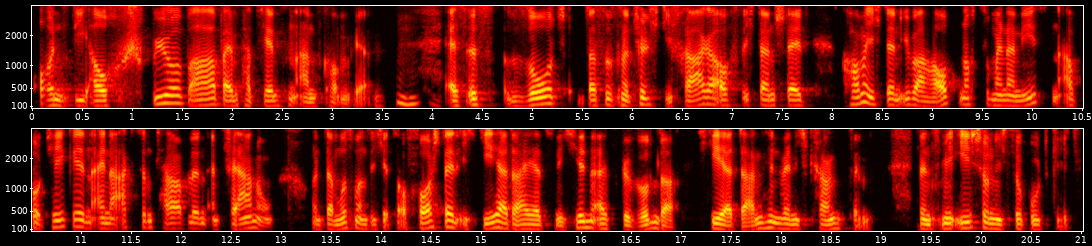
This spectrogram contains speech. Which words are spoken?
und die auch spürbar beim Patienten ankommen werden. Mhm. Es ist so, dass es natürlich die Frage auch sich dann stellt, komme ich denn überhaupt noch zu meiner nächsten Apotheke in einer akzeptablen Entfernung? Und da muss man sich jetzt auch vorstellen, ich gehe ja da jetzt nicht hin als Gesunder. Ich gehe ja dann hin, wenn ich krank bin, wenn es mir eh schon nicht so gut geht.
